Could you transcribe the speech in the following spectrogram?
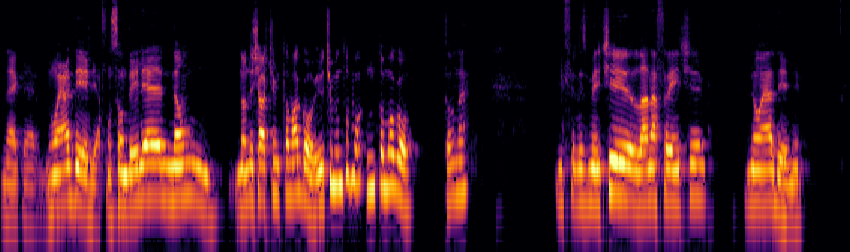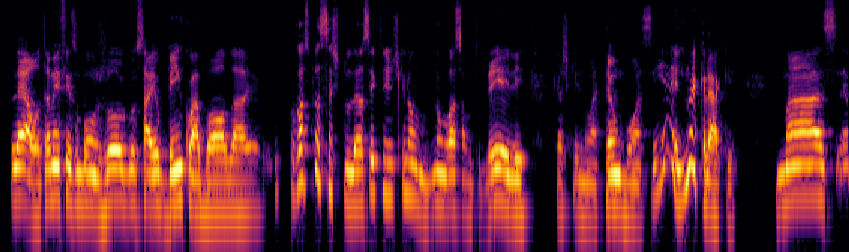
Né, que é, não é a dele, a função dele é não, não deixar o time tomar gol. E o time não tomou, não tomou gol. Então, né? infelizmente, lá na frente não é a dele. Léo também fez um bom jogo, saiu bem com a bola. Eu gosto bastante do Léo. Sei que tem gente que não, não gosta muito dele, que acha que ele não é tão bom assim. É, ele não é craque. Mas é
